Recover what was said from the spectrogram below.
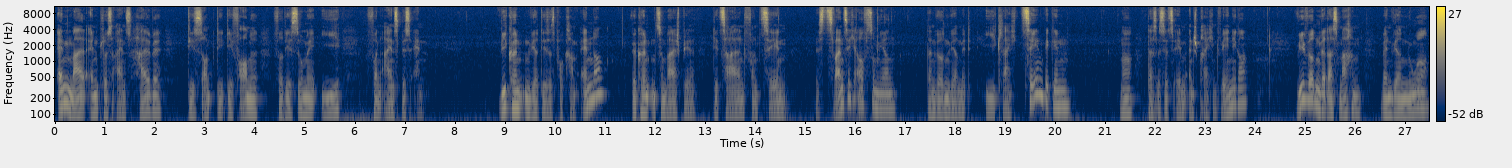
n mal n plus 1 halbe, die, die, die Formel für die Summe i von 1 bis n. Wie könnten wir dieses Programm ändern? Wir könnten zum Beispiel die Zahlen von 10 bis 20 aufsummieren, dann würden wir mit i gleich 10 beginnen. Na, das ist jetzt eben entsprechend weniger. Wie würden wir das machen, wenn wir nur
